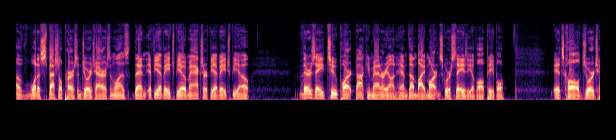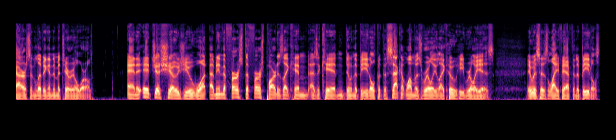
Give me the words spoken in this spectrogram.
of what a special person George Harrison was, then if you have HBO Max or if you have HBO, there's a two part documentary on him done by Martin Scorsese, of all people. It's called George Harrison Living in the Material World. And it, it just shows you what I mean. The first the first part is like him as a kid and doing the Beatles, but the second one was really like who he really is. It was his life after the Beatles.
